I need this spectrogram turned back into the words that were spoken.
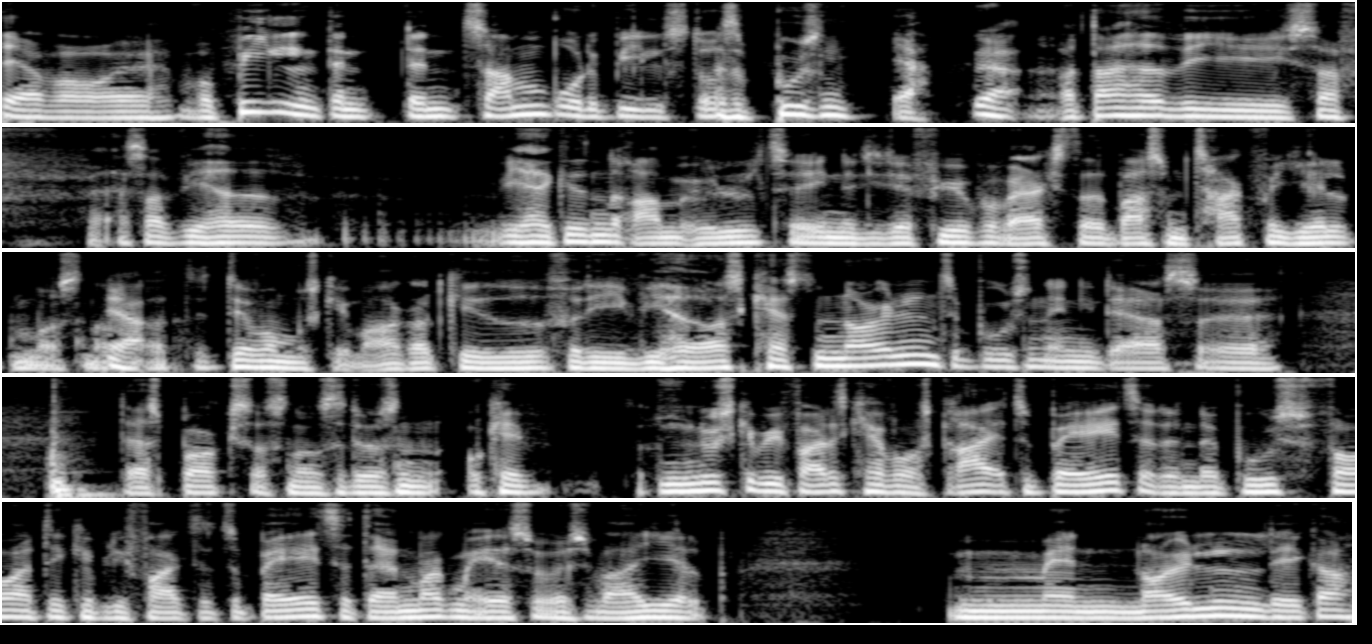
der hvor, øh, hvor bilen, den, den sammenbrudte bil stod. Altså bussen? Ja. Ja. Og der havde vi så, altså vi havde, vi havde givet en ramme øl til en af de der fyre på værkstedet, bare som tak for hjælpen og sådan noget. Ja. Og det, det var måske meget godt givet, fordi vi havde også kastet nøglen til bussen ind i deres, øh, deres boks og sådan noget. Så det var sådan, okay, nu skal vi faktisk have vores grej tilbage til den der bus, for at det kan blive fragtet tilbage til Danmark med SOS Vejhjælp. Men nøglen ligger,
